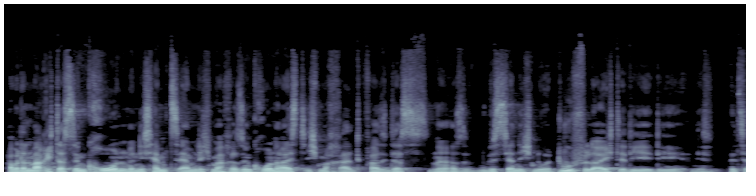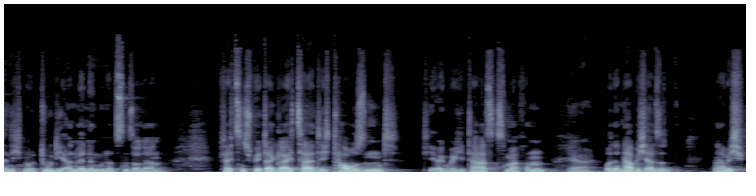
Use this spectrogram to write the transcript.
Aber dann mache ich das synchron, wenn ich hemdsärmlich mache. Synchron heißt, ich mache halt quasi das, ne, also du bist ja nicht nur du vielleicht, der die, die, willst ja nicht nur du die Anwendung benutzen, sondern vielleicht sind später gleichzeitig tausend, die irgendwelche Tasks machen. Ja. Und dann habe ich also, dann habe ich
